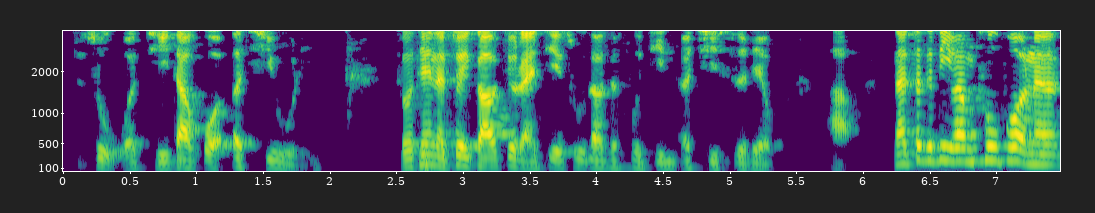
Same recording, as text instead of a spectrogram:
指数，我提到过二七五零，昨天的最高就来接触到这附近二七四六，好，那这个地方突破呢，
